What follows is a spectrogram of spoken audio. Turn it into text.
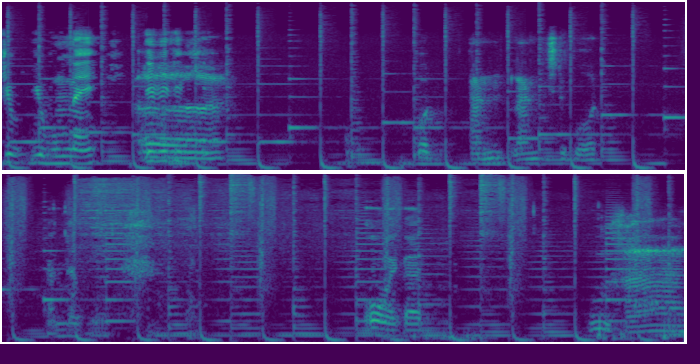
อยู่อยู่มุมไหนเอรีบรีบคลิก อกดรันรันชูบอสอันเดอร์โอ้ my god อู้ค้าง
